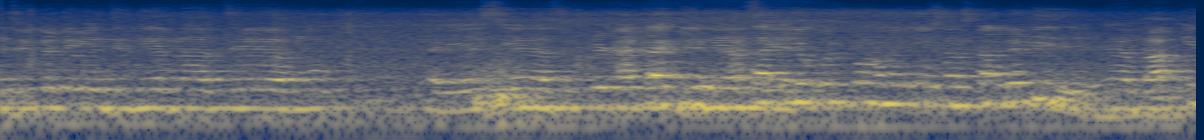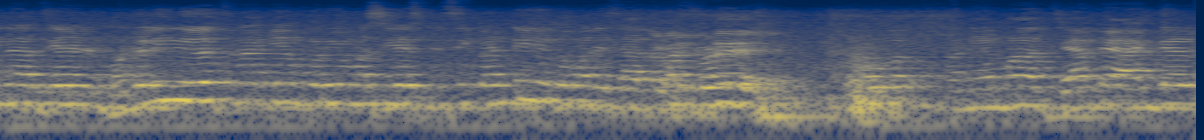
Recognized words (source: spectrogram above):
એજ્યુકેટિવ એન્જિનિયરના છે અમુક એસીએના સુપ્રિન્ટેન્ડન્ટ કોઈ પણ હોય તો સંસ્થા બેઠી છે. અને બાકીના જે મંડળીની રચના કેમ કર્યું એમાં સીએસપીસી કન્ટિન્યુ તમારી સાથે. બરોબર અને એમાં જ્યાં બે આગળ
